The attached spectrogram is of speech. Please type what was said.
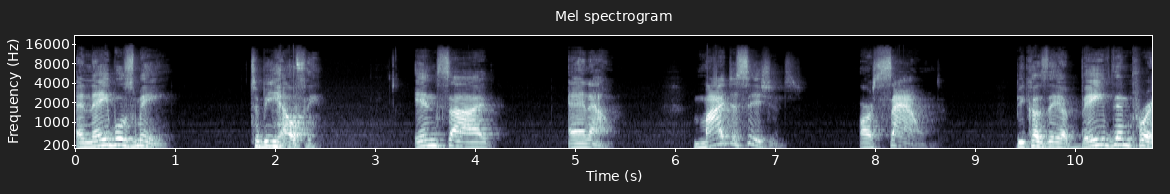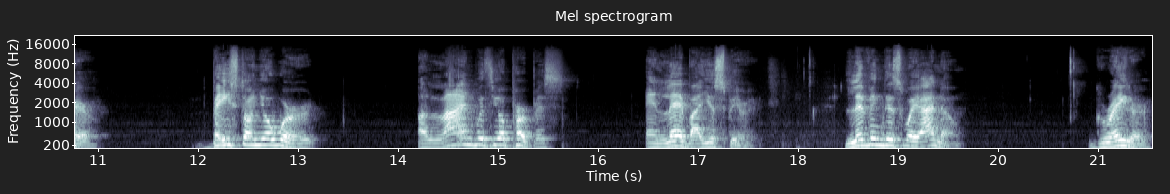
enables me to be healthy inside and out. My decisions are sound because they are bathed in prayer, based on your word, aligned with your purpose, and led by your spirit. Living this way, I know greater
